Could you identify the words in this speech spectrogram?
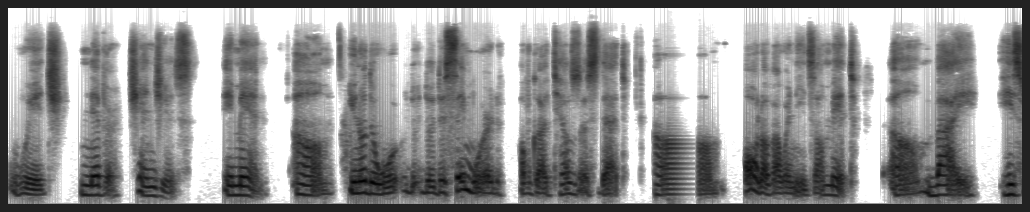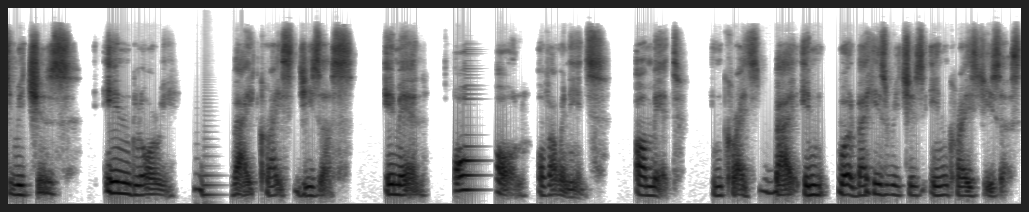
which never changes. Amen. Um, you know, the, the, the same word of God tells us that um, all of our needs are met um, by his riches in glory by Christ Jesus. Amen. All of our needs are met in Christ by in well by his riches in Christ Jesus.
